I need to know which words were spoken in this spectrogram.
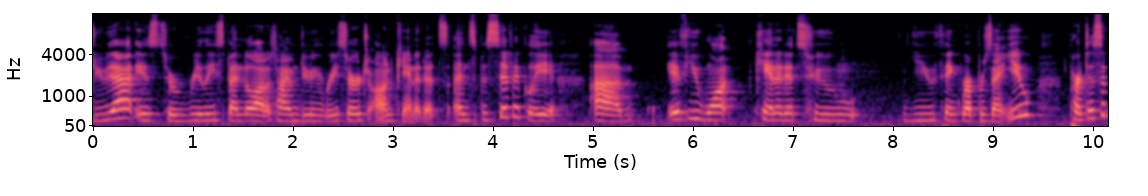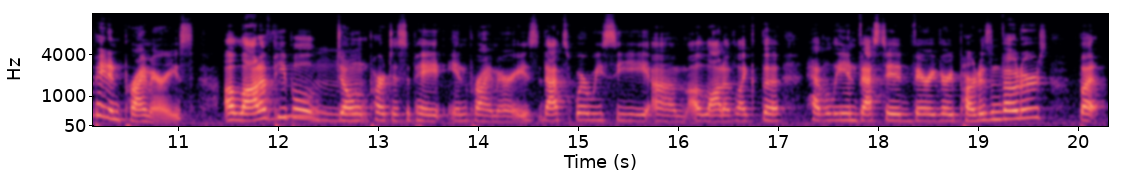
do that is to really spend a lot of time doing research on candidates. And specifically, um, if you want candidates who you think represent you, participate in primaries. A lot of people mm. don't participate in primaries. That's where we see um, a lot of like the heavily invested, very, very partisan voters. But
